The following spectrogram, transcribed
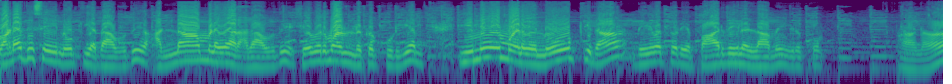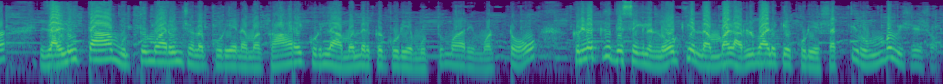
வட திசையை நோக்கி அதாவது அண்ணாமலையார் அதாவது சிவபெருமான் இருக்கக்கூடிய இமயமலையை நோக்கி தான் தெய்வத்துடைய பார்வைகள் எல்லாமே இருக்கும். ஆனால் லலிதா முத்துமாரின்னு சொல்லக்கூடிய நம்ம காரைக்குடியில் அமர்ந்திருக்கக்கூடிய முத்துமாரி மட்டும் கிழக்கு திசைகளை நோக்கி நம்மால் அருள்வாளிக்கக்கூடிய அருள்பாலிக்கக்கூடிய சக்தி ரொம்ப விசேஷம்.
